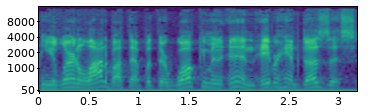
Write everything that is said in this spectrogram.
and you learn a lot about that, but they're welcoming in. Abraham does this,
